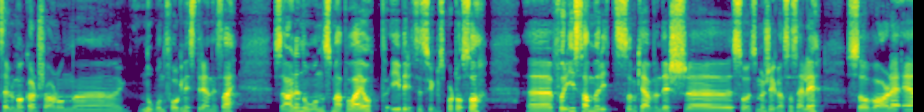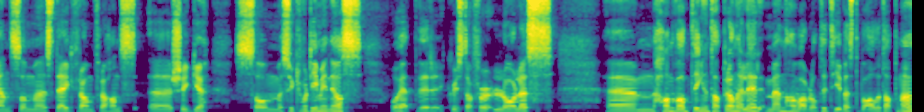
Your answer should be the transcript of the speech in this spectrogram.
Selv om han kanskje har noen, uh, noen få gnister igjen i seg så er det noen som er på vei opp i britisk sykkelsport også. Eh, for i samme ritt som Cavendish eh, så ut som en skygge av seg selv i, så var det en som steg fram fra hans eh, skygge, som sykler for Team Inios og heter Christopher Lawless. Han vant ingen etapper, han heller, men han var blant de ti beste på alle etappene.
